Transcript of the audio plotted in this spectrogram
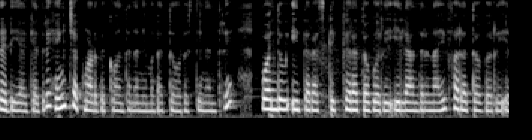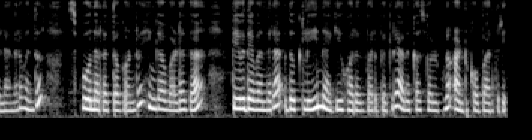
ರೆಡಿ ಆಗ್ಯದ್ರಿ ಹೆಂಗೆ ಚೆಕ್ ಮಾಡಬೇಕು ಅಂತ ನಾನು ನಿಮಗೆ ತೋರಿಸ್ತೀನಂತ್ರಿ. ಒಂದು ಈ ಥರ ಸ್ಟಿಕ್ಕರ ತೊಗೋರಿ, ಇಲ್ಲಾಂದ್ರೆ ನೈಫರ ತೊಗೋರಿ, ಇಲ್ಲಾಂದ್ರೆ ಒಂದು ಸ್ಪೂನರ ತೊಗೊಂಡು ಹಿಂಗೆ ಒಳಗೆ ತಿವ್ದೇವಂದ್ರೆ ಅದು ಕ್ಲೀನಾಗಿ ಹೊರಗೆ ಬರ್ಬೇಕ್ರಿ. ಅದಕ್ಕೆ ಸ್ವಲ್ಪನೂ ಅಂಟ್ಕೊಬಾರ್ದ್ರಿ.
